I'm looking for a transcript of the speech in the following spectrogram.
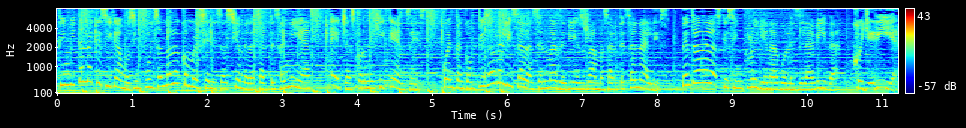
te invitan a que sigamos impulsando la comercialización de las artesanías hechas por mexiquenses. Cuentan con piezas realizadas en más de 10 ramas artesanales, dentro de las que se incluyen árboles de la vida, joyería,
